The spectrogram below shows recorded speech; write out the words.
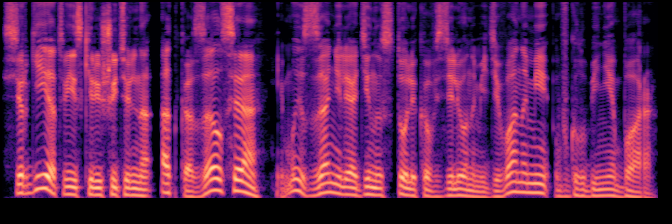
Сергей от виски решительно отказался, и мы заняли один из столиков с зелеными диванами в глубине бара.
